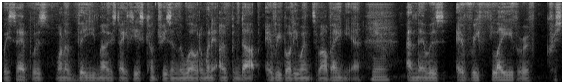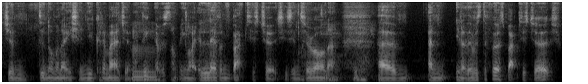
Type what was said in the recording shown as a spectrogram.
we said was one of the most atheist countries in the world. And when it opened up, everybody went to Albania. Yeah. And there was every flavour of Christian denomination you could imagine. I think there was something like 11 Baptist churches in Tirana. Um, and, you know, there was the First Baptist Church,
